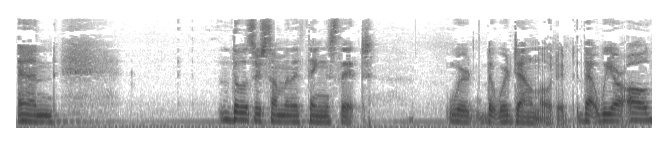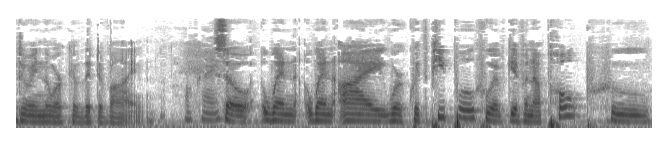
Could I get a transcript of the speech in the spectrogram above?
and those are some of the things that were that were downloaded. That we are all doing the work of the divine. Okay. So when when I work with people who have given up hope, who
